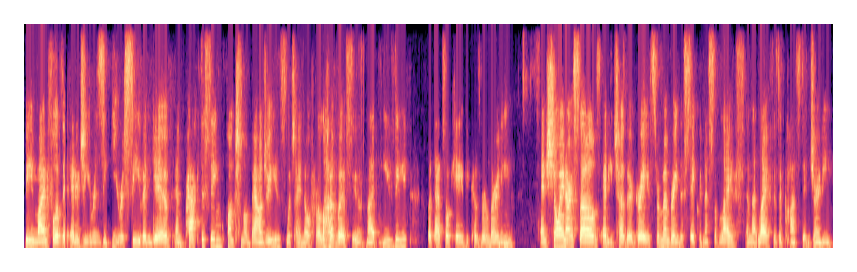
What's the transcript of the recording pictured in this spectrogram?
being mindful of the energy you, re- you receive and give, and practicing functional boundaries, which I know for a lot of us is not easy, but that's okay because we're learning. And showing ourselves and each other grace, remembering the sacredness of life and that life is a constant journey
